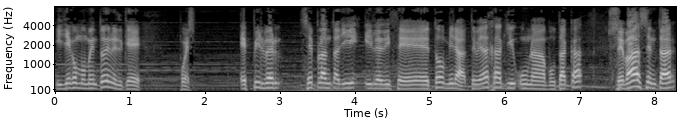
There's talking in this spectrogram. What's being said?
y llega un momento en el que, pues, Spielberg se planta allí y le dice, Tom, mira, te voy a dejar aquí una butaca, se va a sentar,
